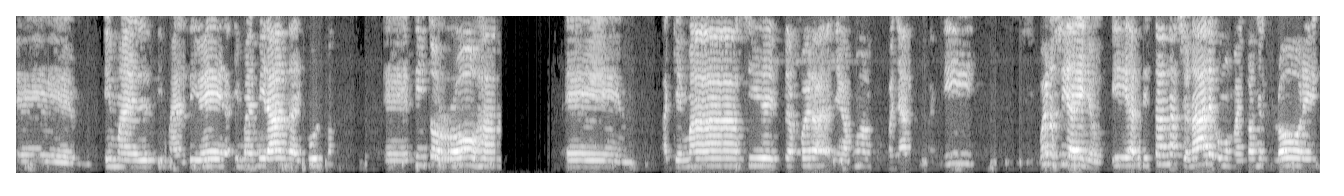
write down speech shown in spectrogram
eh, Ismael, Ismael Rivera, Ismael Miranda, disculpa, eh, Tito Roja, a quien más así de, de afuera llegamos a acompañar aquí, bueno, sí, a ellos. Y artistas nacionales como Maestro Ángel Flores,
